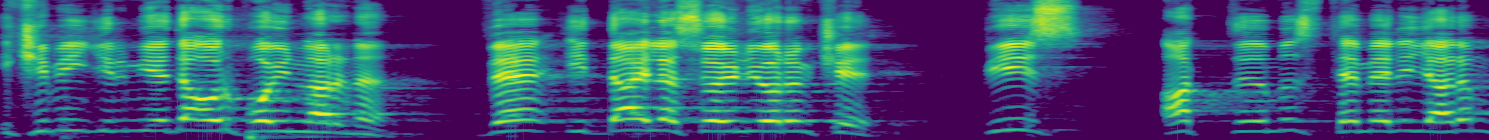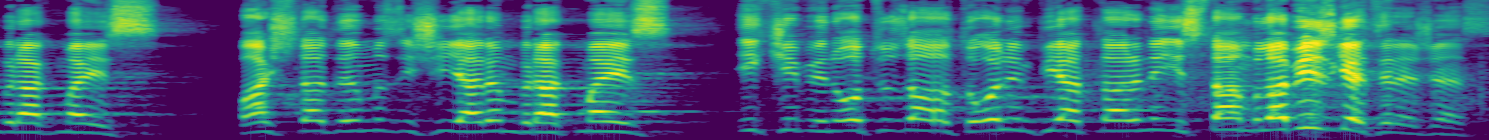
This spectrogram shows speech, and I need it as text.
2027 Avrupa oyunlarını ve iddiayla söylüyorum ki biz attığımız temeli yarım bırakmayız. Başladığımız işi yarım bırakmayız. 2036 olimpiyatlarını İstanbul'a biz getireceğiz.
